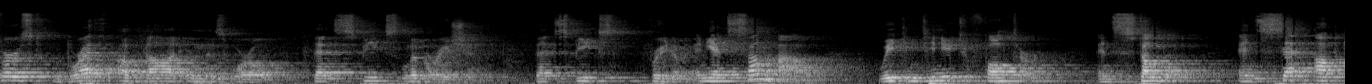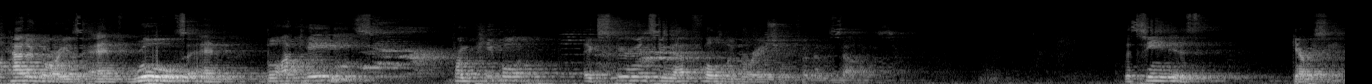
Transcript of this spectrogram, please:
first breath of God in this world that speaks liberation, that speaks freedom. And yet somehow we continue to falter and stumble and set up categories and rules and blockades from people experiencing that full liberation for themselves. The scene is Gerasene.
